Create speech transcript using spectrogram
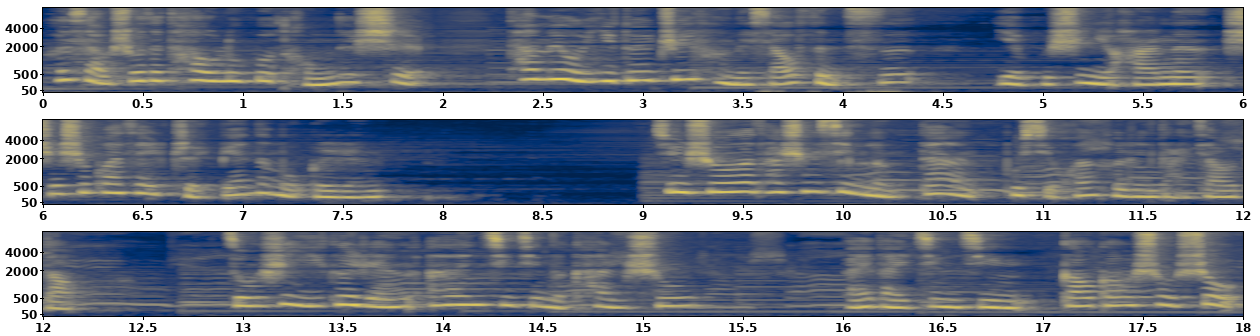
和小说的套路不同的是，他没有一堆追捧的小粉丝，也不是女孩们时时挂在嘴边的某个人。据说他生性冷淡，不喜欢和人打交道，总是一个人安安静静的看书，白白净净，高高瘦瘦，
